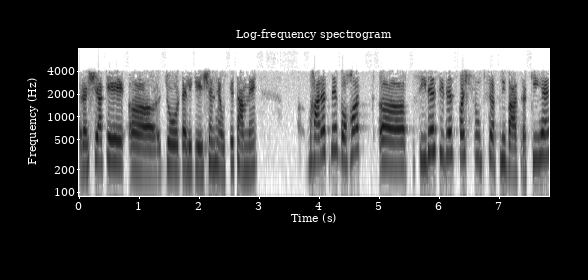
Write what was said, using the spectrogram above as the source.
रशिया के जो डेलीगेशन है उसके सामने। भारत ने बहुत सीधे सीधे स्पष्ट रूप से अपनी बात रखी है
